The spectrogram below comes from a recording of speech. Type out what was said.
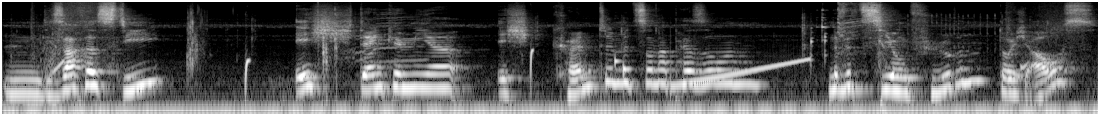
Hm, die Sache ist die, ich denke mir, ich könnte mit so einer Person eine Beziehung führen, durchaus.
